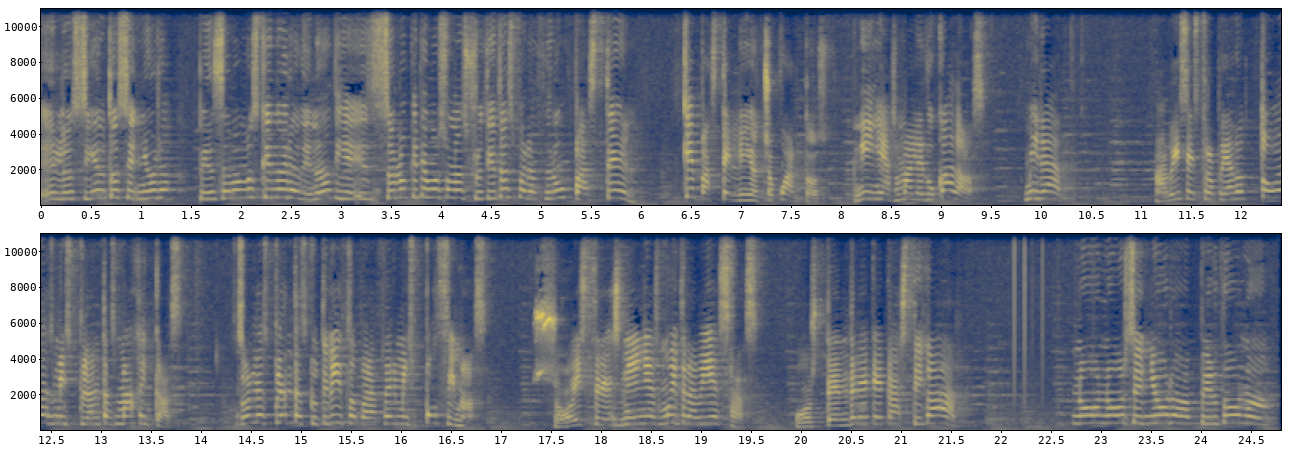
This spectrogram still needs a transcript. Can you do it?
Eh, lo siento, señora. Pensábamos que no era de nadie. Solo queríamos unas frutitas para hacer un pastel. ¿Qué pastel ni ocho cuartos? Niñas maleducadas. Mirad. Habéis estropeado todas mis plantas mágicas. Son las plantas que utilizo para hacer mis pócimas. Sois tres niñas muy traviesas. Os tendré que castigar. No, no, señora, perdona.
